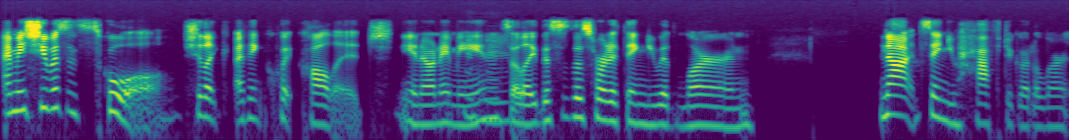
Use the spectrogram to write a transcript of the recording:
I mean she was in school. She like I think quit college, you know what I mean? Mhm. So like this is the sort of thing you would learn not saying you have to go to learn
